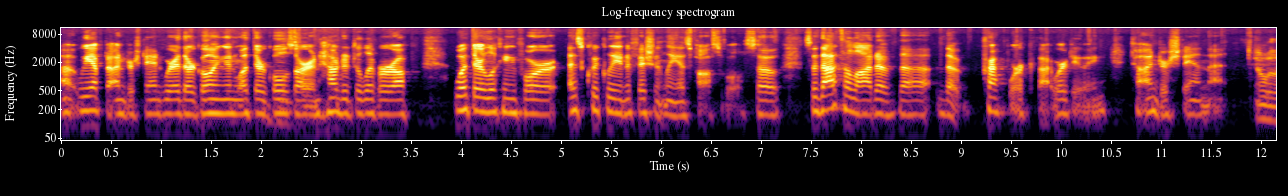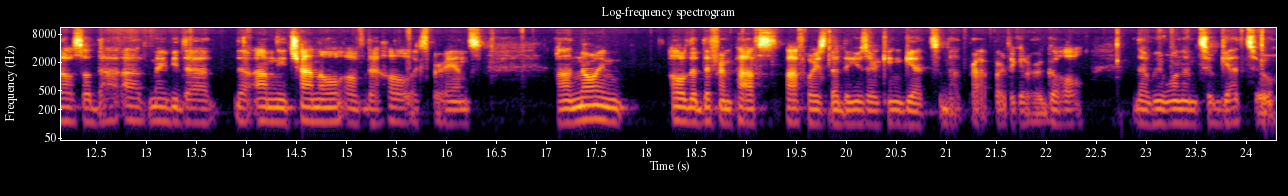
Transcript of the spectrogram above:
Uh, we have to understand where they're going and what their goals are and how to deliver up what they're looking for as quickly and efficiently as possible. So so that's a lot of the the prep work that we're doing to understand that. I would also add maybe the the omni-channel of the whole experience uh, knowing all the different paths pathways that the user can get to that particular goal that we want them to get to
